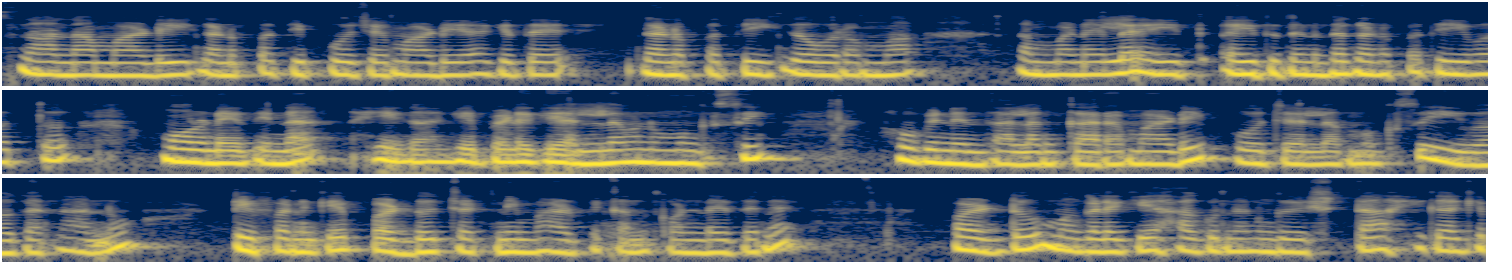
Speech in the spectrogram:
ಸ್ನಾನ ಮಾಡಿ ಗಣಪತಿ ಪೂಜೆ ಮಾಡಿ ಆಗಿದೆ. ಗಣಪತಿ ಗೌರಮ್ಮ ನಮ್ಮ ಮನೆಯಲ್ಲೇ ಐದು ಐದು ದಿನದ ಗಣಪತಿ ಇವತ್ತು ಮೂರನೇ ದಿನ. ಹೀಗಾಗಿ ಬೆಳಗ್ಗೆ ಎಲ್ಲವನ್ನು ಮುಗಿಸಿ ಹೂವಿನಿಂದ ಅಲಂಕಾರ ಮಾಡಿ ಪೂಜೆ ಎಲ್ಲ ಮುಗಿಸಿ ಇವಾಗ ನಾನು ಟಿಫನ್ಗೆ ಪಡ್ಡು ಚಟ್ನಿ ಮಾಡ್ಬೇಕು ಅಂದ್ಕೊಂಡಿದ್ದೇನೆ ಪಡ್ಡು ಮಗಳಿಗೆ ಹಾಗೂ ನನಗೂ ಇಷ್ಟ, ಹೀಗಾಗಿ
